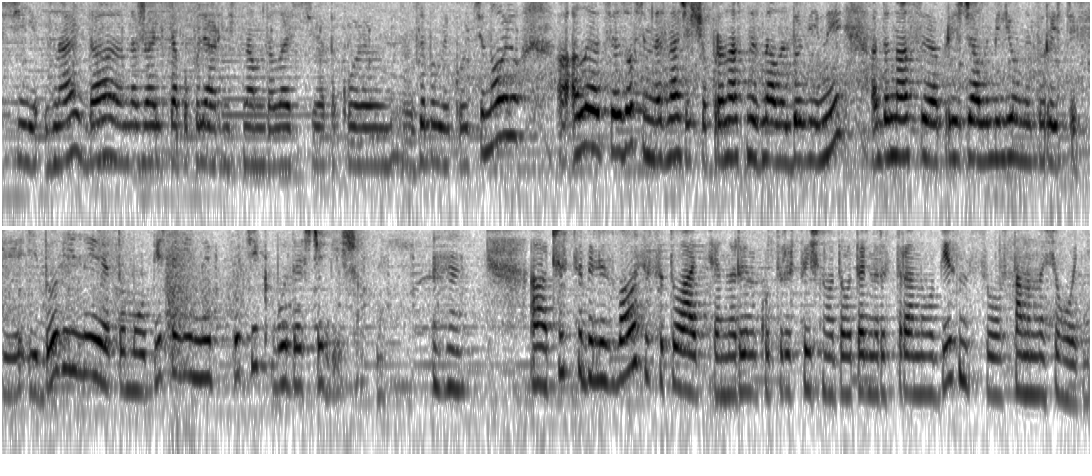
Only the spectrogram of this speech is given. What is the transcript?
всі знають. Да? На жаль, ця популярність нам далась такою за великою ціною. Але це зовсім не значить, що про нас не знали до війни. До нас е, приїжджали мільйони туристів і до війни, тому після війни потік буде ще більше. Угу. Чи стабілізувалася ситуація на ринку туристичного та готельно-ресторанного бізнесу станом на сьогодні?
